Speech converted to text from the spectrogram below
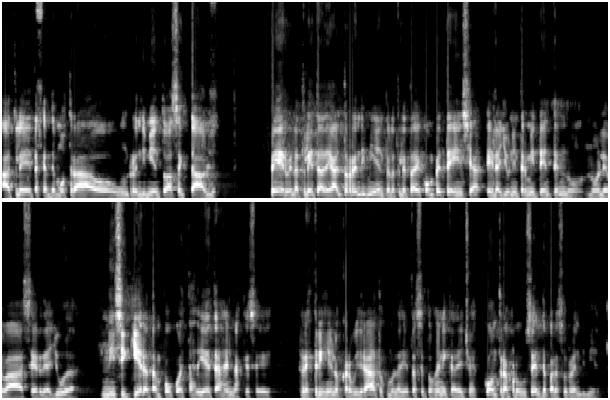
atletas que han demostrado un rendimiento aceptable, pero el atleta de alto rendimiento, el atleta de competencia, el ayuno intermitente no, no le va a ser de ayuda. Ni siquiera tampoco estas dietas en las que se restringen los carbohidratos, como la dieta cetogénica. De hecho, es contraproducente para su rendimiento.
